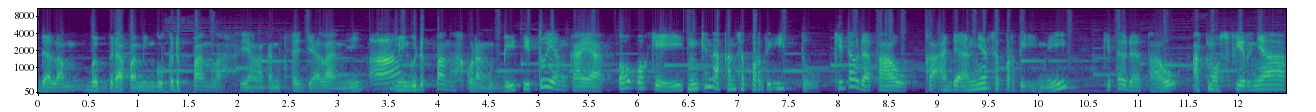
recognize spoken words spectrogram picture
dalam beberapa minggu ke depan lah yang akan kita jalani. Ah. minggu depan lah kurang lebih. Itu yang kayak oh oke mungkin akan seperti itu. Kita udah tahu keadaannya seperti ini kita udah tahu atmosfernya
